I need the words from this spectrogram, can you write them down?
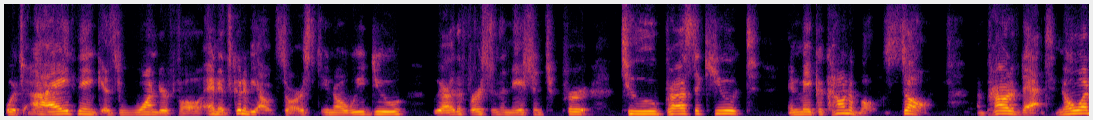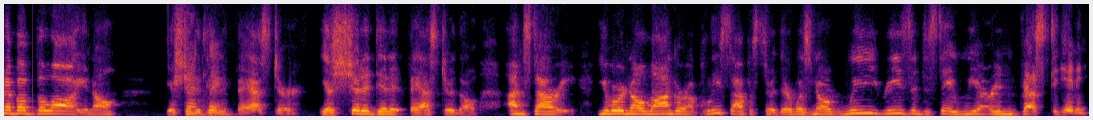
which Yeah. I think is wonderful. And it's going to be outsourced. You know, we do. We are the first in the nation to per, to prosecute and make accountable. So I'm proud of that. No one above the law, you know. You should have did it faster. You should have did it faster though. I'm sorry. You were no longer a police officer. There was no re- reason to say we are investigating.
